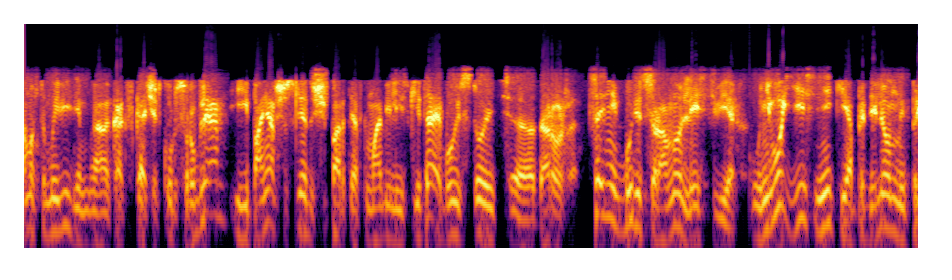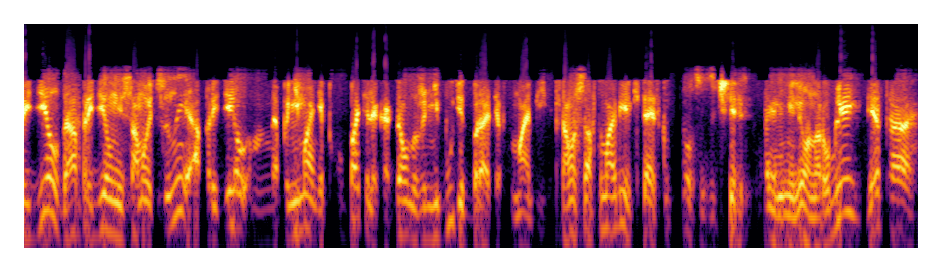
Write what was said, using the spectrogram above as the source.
потому что мы видим, э, как скачет курс рубля, и понятно, что следующая партия автомобилей из Китая будет стоить э, дороже. Ценник будет все равно лезть вверх. У него есть некий определенный предел, да, предел не самой цены, а предел понимания покупателя, когда он уже не будет брать автомобиль. Потому что автомобиль китайского производства за 4,5 миллиона рублей, это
